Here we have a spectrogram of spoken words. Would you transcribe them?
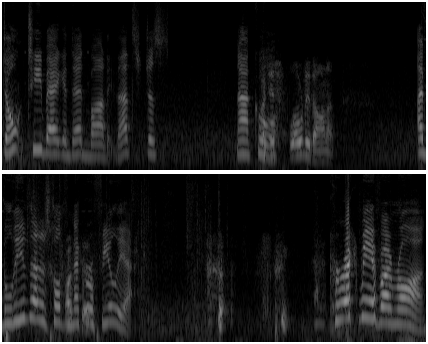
Don't teabag a dead body. That's just not cool. I just floated on it. I believe that is called this? necrophiliac. Correct me if I'm wrong.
